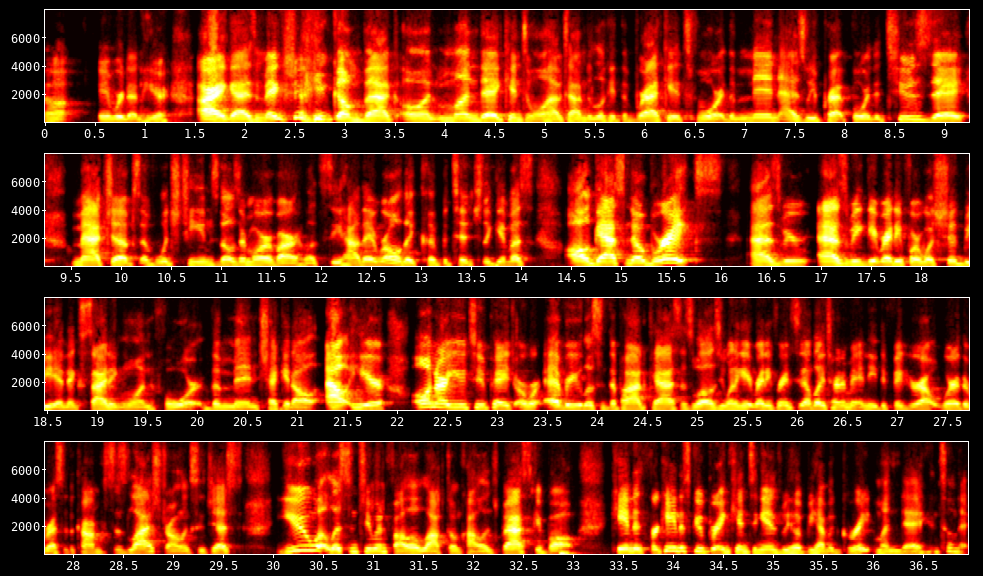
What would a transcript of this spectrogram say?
uh, and we're done here. All right, guys, make sure you come back on Monday. Kenton will have time to look at the brackets for the men as we prep for the Tuesday matchups of which teams. Those are more of our let's see how they roll. They could potentially give us all gas, no breaks as we as we get ready for what should be an exciting one for the men. Check it all out here on our YouTube page or wherever you listen to podcasts, as well as you want to get ready for NCAA tournament and need to figure out where the rest of the conferences lie. Strongly suggest you listen to and follow Locked On College Basketball. Candace for Candace Cooper and Kenton Gibbs, we hope you have a great Monday. Until next.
